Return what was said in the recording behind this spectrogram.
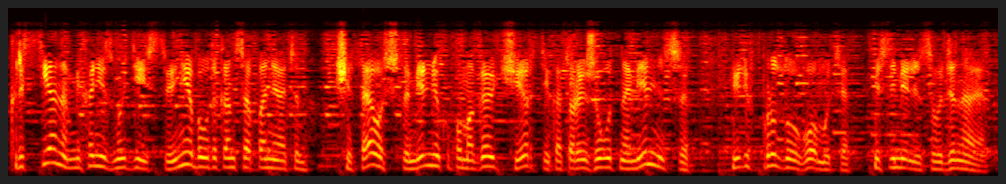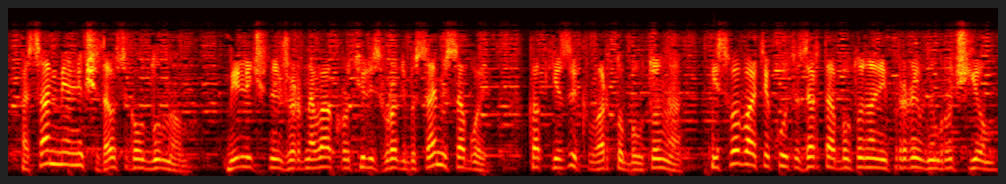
Крестьянам механизм их действия не был до конца понятен. Считалось, что мельнику помогают черти, которые живут на мельнице или в пруду в омуте, если мельница водяная, а сам мельник считался колдуном. Мельничные жернова крутились вроде бы сами собой, как язык во рту болтуна, и слова текут изо рта болтуна непрерывным ручьем,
